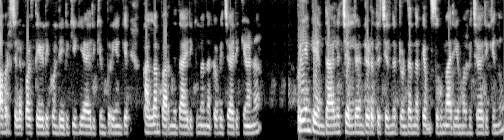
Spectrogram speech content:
അവർ ചിലപ്പോൾ തേടിക്കൊണ്ടിരിക്കുകയായിരിക്കും. പ്രിയങ്ക കള്ളം പറഞ്ഞതായിരിക്കുമെന്നൊക്കെ വിചാരിക്കുകയാണ് പ്രിയങ്ക എന്തായാലും ചെല്ലേണ്ടിടത്ത് ചെന്നിട്ടുണ്ടെന്നൊക്കെ സുകുമാരിയമ്മ വിചാരിക്കുന്നു.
